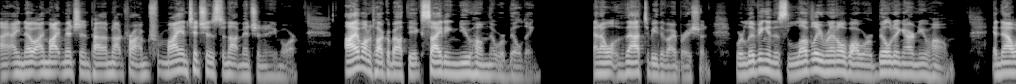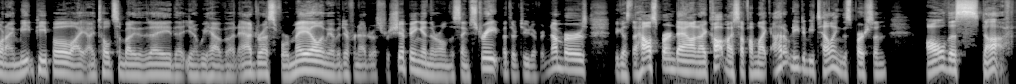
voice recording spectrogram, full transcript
I, I know I might mention. I'm not trying. My intention is to not mention anymore. I want to talk about the exciting new home that we're building. And I want that to be the vibration. We're living in this lovely rental while we're building our new home. And now when I meet people, I, I told somebody the other day that, you know, we have an address for mail and we have a different address for shipping and they're on the same street, but they're two different numbers because the house burned down. And I caught myself, I'm like, I don't need to be telling this person all this stuff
